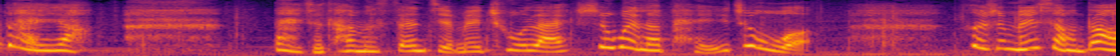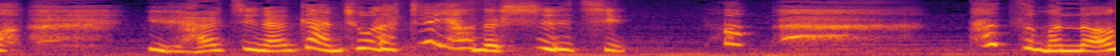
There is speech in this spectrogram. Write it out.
代呀？”带着她们三姐妹出来是为了陪着我，可是没想到雨儿竟然干出了这样的事情，她她怎么能？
